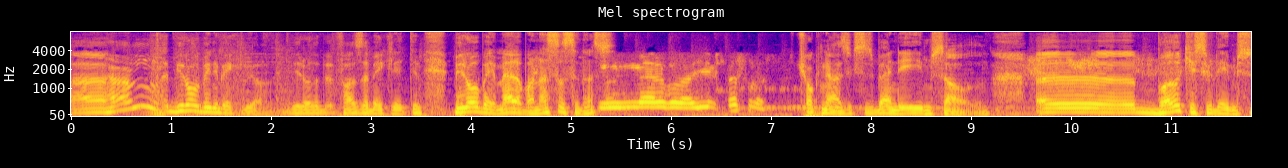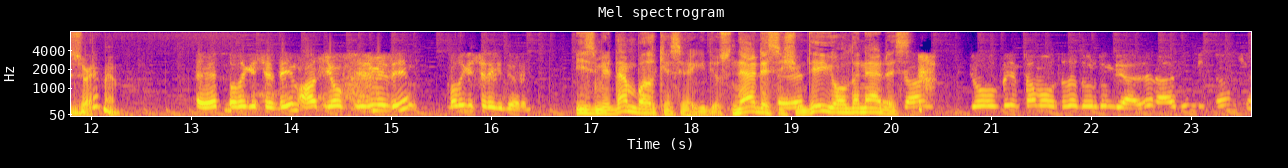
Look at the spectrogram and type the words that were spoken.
Aha, Birol beni bekliyor. Birol'u fazla beklettim. Birol Bey merhaba nasılsınız? Merhabalar, iyiyim. Nasılsınız? Çok naziksiniz ben de iyiyim sağ olun. Ee, Balıkesir'deymişsiniz öyle mi? Evet, Balıkesir'deyim. Yok, İzmir'deyim. Balıkesir'e gidiyorum. İzmir'den Balıkesir'e gidiyorsun. Neredesin Evet. şimdi? Yolda neredesin? Şu an yoldayım, tam ortada durdum bir yerde. Neredeyim bilmiyorum ki.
